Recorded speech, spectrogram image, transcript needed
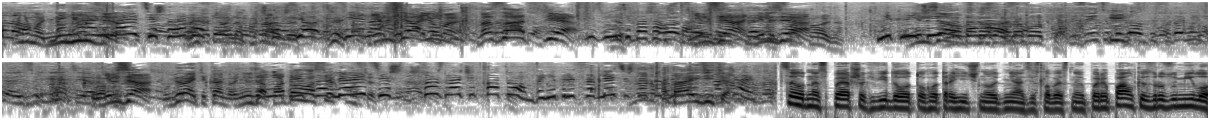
я понимаю, ну Вы не нельзя. понимаете, что это... Что все, все на- Нельзя, ё Назад все! Извините, пожалуйста. Нельзя, нельзя! Не кричите, пожалуйста. Извините, пожалуйста, сюда нельзя, извините. Нельзя! Убирайте камеру, нельзя. Вы не Потом вас всех пустят. представляете, ш- что значит потом? Вы не представляете, что это Отойдите. означает? Це одне з перших відео того трагічного дня зі словесної перепалки. Зрозуміло,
